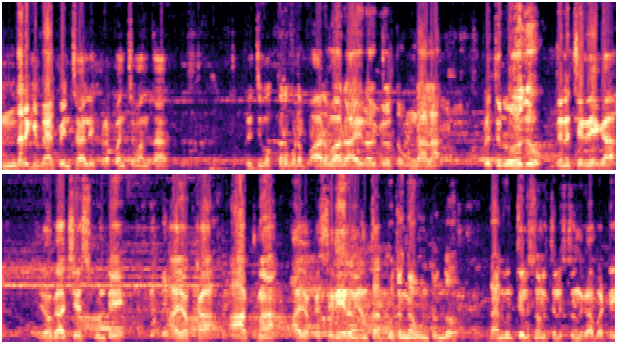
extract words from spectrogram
అందరికీ వ్యాపించాలి. ప్రపంచమంతా ప్రతి ఒక్కరు కూడా వారు వారు ఆయురోగ్యాలతో ఉండాలా? ప్రతిరోజు దినచర్యగా యోగా చేసుకుంటే ఆ యొక్క ఆత్మ ఆ యొక్క శరీరం ఎంత అద్భుతంగా ఉంటుందో దాని గురించి తెలిసిన వాళ్ళకి తెలుస్తుంది కాబట్టి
